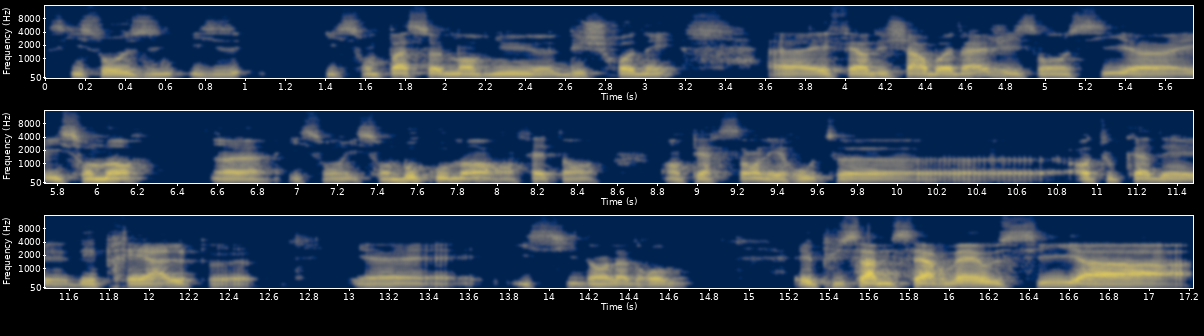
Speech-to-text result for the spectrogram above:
parce qu'ils sont ils, sont pas seulement venus euh, bûcheronner euh, et faire du charbonnage, ils sont aussi euh, ils sont morts. Ils sont ils sont beaucoup morts en fait en, en perçant les routes, en tout cas des, des préalpes ici dans la Drôme. Et puis ça me servait aussi à,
